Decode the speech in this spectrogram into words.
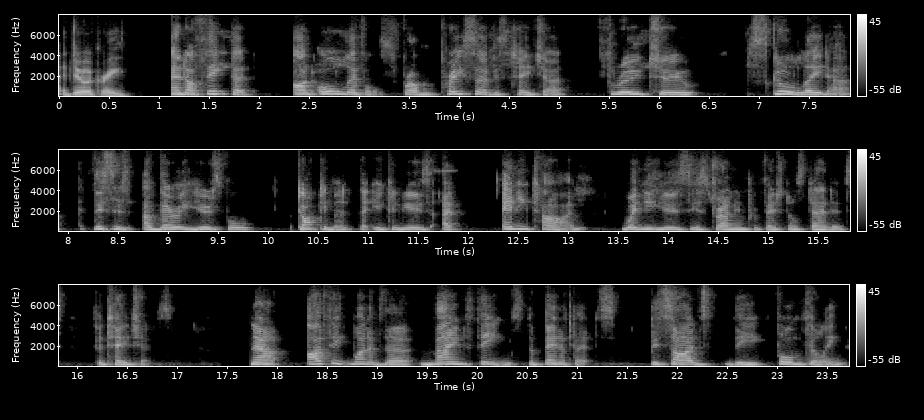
I do agree. And I think that on all levels, from pre service teacher through to school leader, this is a very useful document that you can use at any time when you use the Australian Professional Standards for teachers. Now, I think one of the main things, the benefits, besides the form filling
